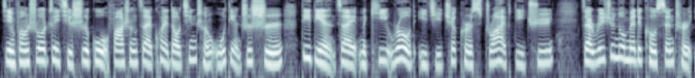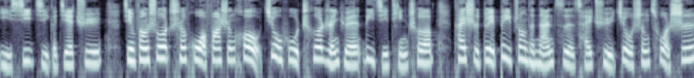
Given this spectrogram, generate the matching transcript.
警方说，这起事故发生在快到清晨五点之时，地点在 McKee Road 以及 Checkers Drive 地区。在 Regional Medical Center 以西几个街区，警方说，车祸发生后，救护车人员立即停车，开始对被撞的男子采取救生措施。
